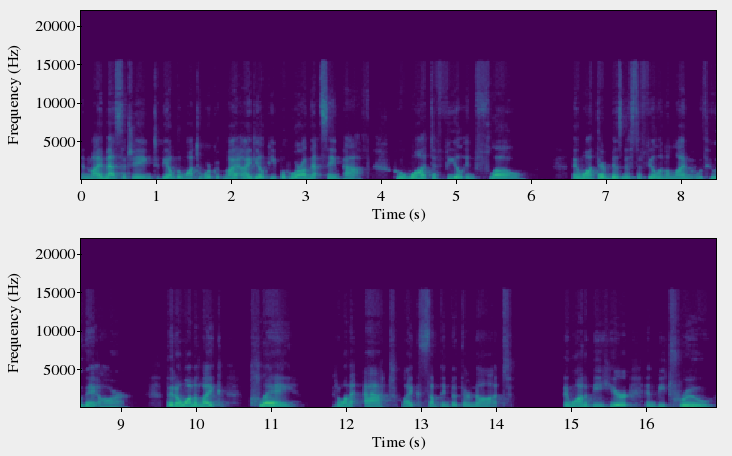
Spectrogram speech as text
and my messaging to be able to want to work with my ideal people who are on that same path, who want to feel in flow. They want their business to feel in alignment with who they are. They don't want to like play, they don't want to act like something that they're not. They want to be here and be true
